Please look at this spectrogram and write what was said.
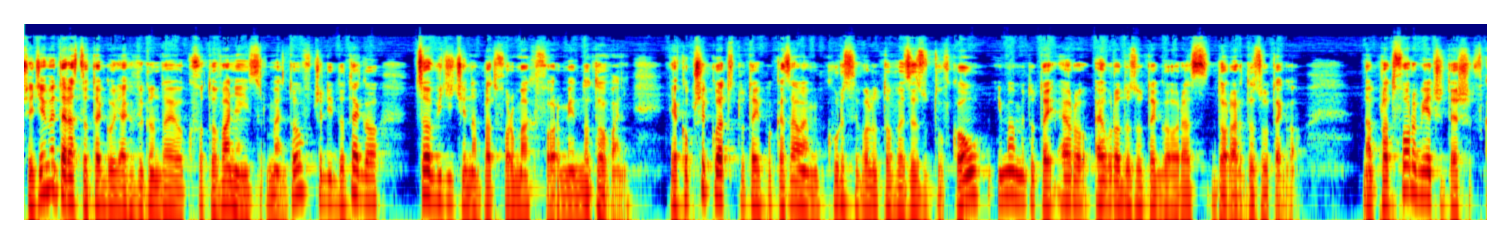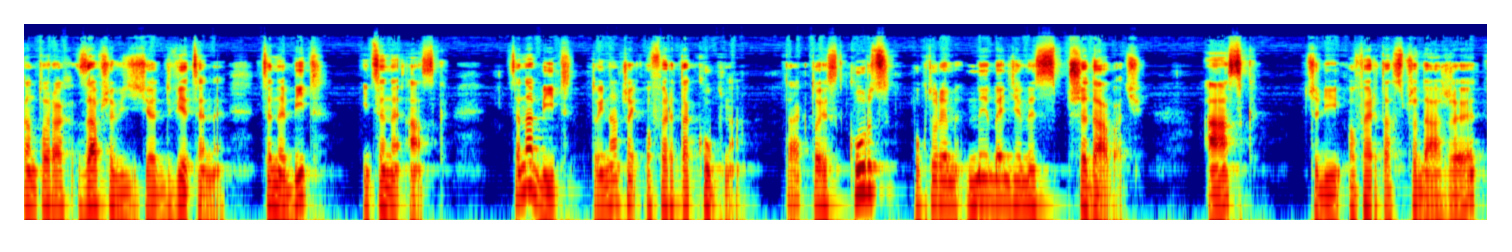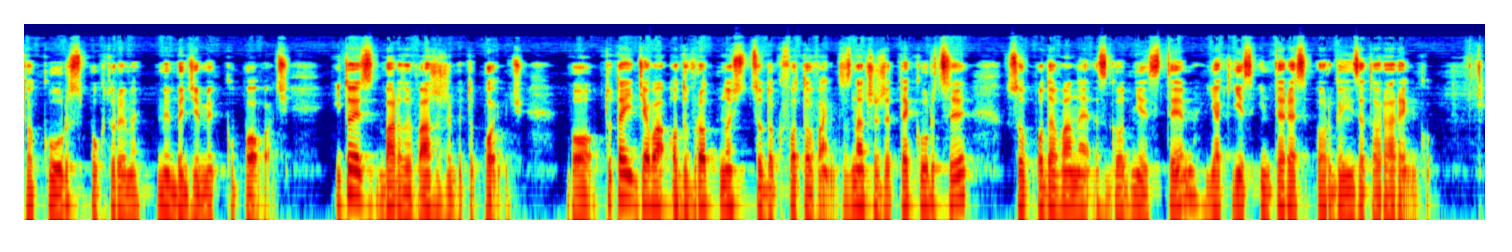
Przejdziemy teraz do tego, jak wyglądają kwotowania instrumentów, czyli do tego, co widzicie na platformach w formie notowań. Jako przykład tutaj pokazałem kursy walutowe ze złotówką i mamy tutaj euro, euro do złotego oraz dolar do złotego. Na platformie czy też w kantorach zawsze widzicie dwie ceny. Cenę bid i cenę ask. Cena bid to inaczej oferta kupna. Tak? To jest kurs, po którym my będziemy sprzedawać. Ask, czyli oferta sprzedaży, to kurs, po którym my będziemy kupować. I to jest bardzo ważne, żeby to pojąć, bo tutaj działa odwrotność co do kwotowań. To znaczy, że te kursy są podawane zgodnie z tym, jaki jest interes organizatora rynku.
